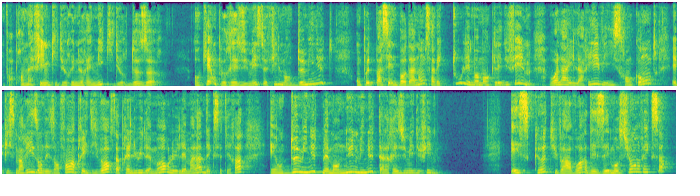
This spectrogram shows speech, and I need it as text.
on va prendre un film qui dure une heure et demie, qui dure deux heures. Ok, on peut résumer ce film en deux minutes. On peut te passer une bonne annonce avec tous les moments clés du film. Voilà, il arrive, il se rencontre, et puis ils se marient, ils ont des enfants, après ils divorcent, après lui il est mort, lui il est malade, etc. Et en deux minutes, même en une minute, tu as le résumé du film. Est-ce que tu vas avoir des émotions avec ça?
